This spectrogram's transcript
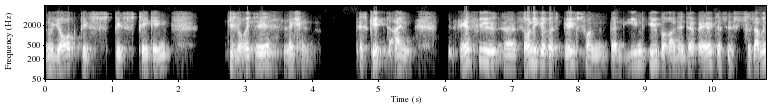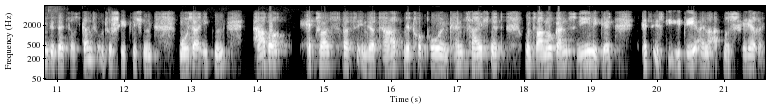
New York bis, bis Peking, die Leute lächeln. Es gibt ein sehr viel äh, sonnigeres Bild von Berlin überall in der Welt. Es ist zusammengesetzt aus ganz unterschiedlichen Mosaiken, aber etwas, was in der Tat Metropolen kennzeichnet, und zwar nur ganz wenige. Es ist die Idee einer Atmosphäre,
